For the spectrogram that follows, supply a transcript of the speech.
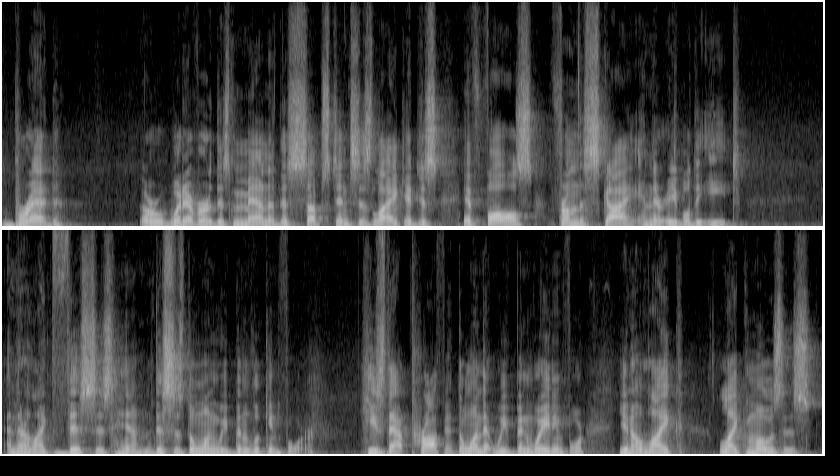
bread, or whatever this manna, this substance is like. It just, it falls from the sky and they're able to eat. And they're like, this is him. This is the one we've been looking for. He's that prophet, the one that we've been waiting for. You know, like, like Moses.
